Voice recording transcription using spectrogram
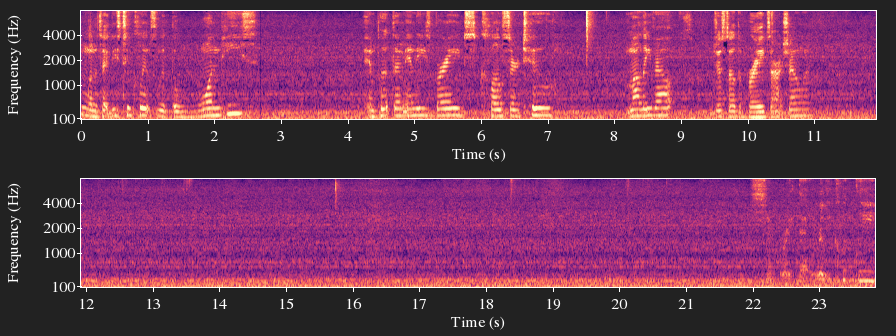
I'm gonna take these two clips with the one piece and put them in these braids closer to my leave out, just so the braids aren't showing. Separate that really quickly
